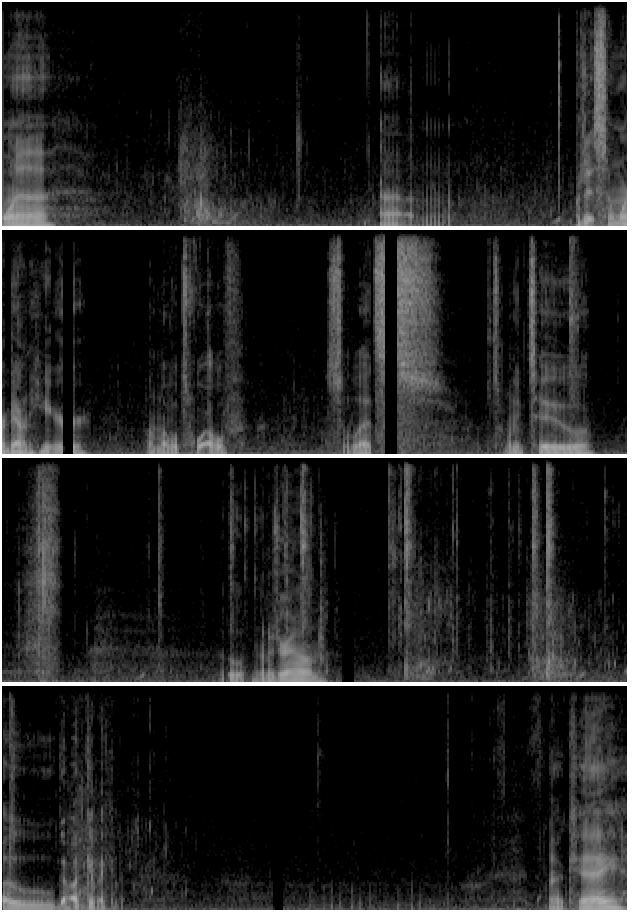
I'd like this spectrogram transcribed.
want to... Um, put it somewhere down here on level 12. So let's 22. Oh, I'm gonna drown. Oh god, get back in it. Okay.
